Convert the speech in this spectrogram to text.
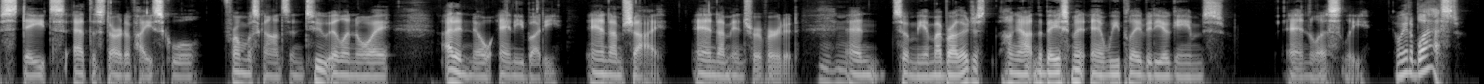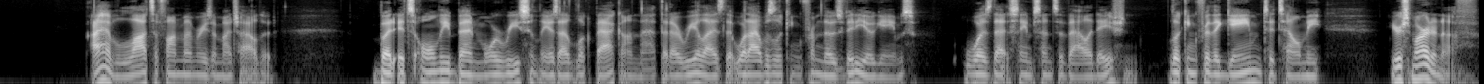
states at the start of high school from Wisconsin to Illinois. I didn't know anybody, and I'm shy and I'm introverted. Mhm. And so me and my brother just hung out in the basement and we played video games endlessly. And we had a blast. I have lots of fond memories of my childhood. But it's only been more recently as I look back on that that I realized that what I was looking from those video games was that same sense of validation, looking for the game to tell me you're smart enough,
